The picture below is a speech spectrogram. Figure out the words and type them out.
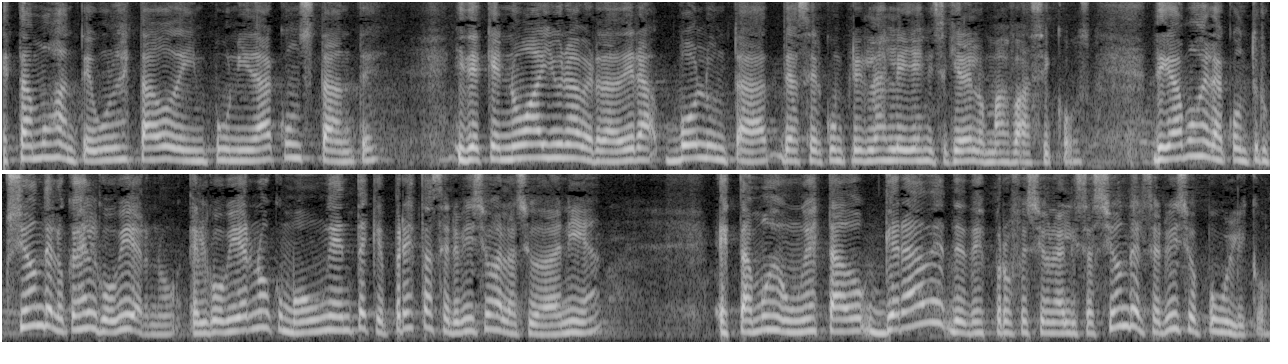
Estamos ante un estado de impunidad constante y de que no hay una verdadera voluntad de hacer cumplir las leyes, ni siquiera en los más básicos. Digamos, en la construcción de lo que es el gobierno, el gobierno como un ente que presta servicios a la ciudadanía, estamos en un estado grave de desprofesionalización del servicio público,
